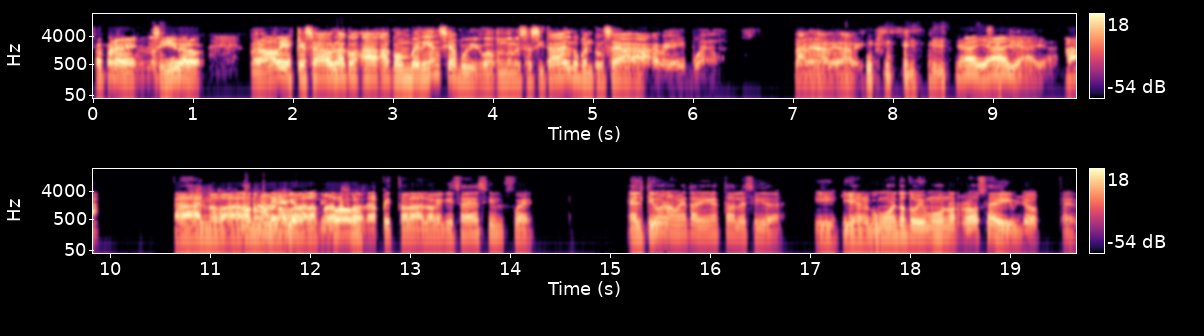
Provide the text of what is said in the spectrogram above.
Pues, pero, verlo así. sí, pero, Pero Javi, es que se habla a, a conveniencia, porque cuando necesitas algo, pues entonces, ah, eh, bueno, dale, dale, dale. Ya, ya, ya, ya. Calma, baja No, pero mira, yo- baja las manos, yo- acuérdate las pistolas. Lo que quise decir fue, él tiene una meta bien establecida y, y en algún momento tuvimos unos roces y yo, pues,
